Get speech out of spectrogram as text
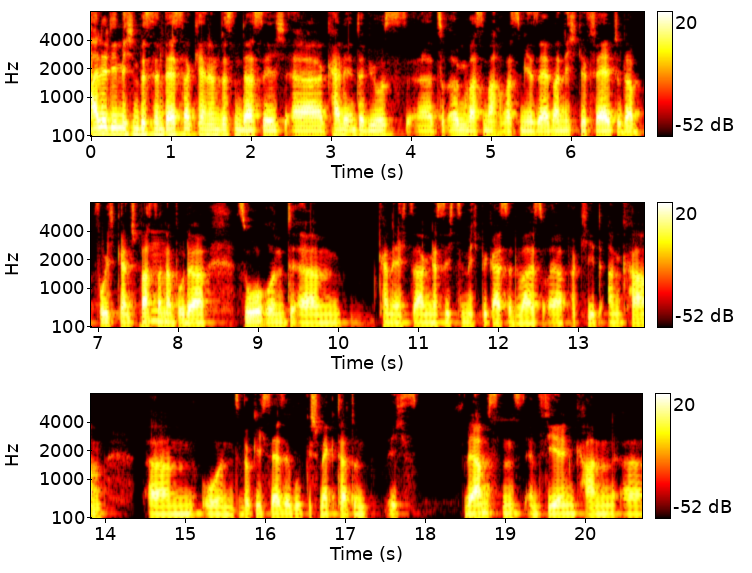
alle, die mich ein bisschen besser kennen, wissen, dass ich äh, keine Interviews äh, zu irgendwas mache, was mir selber nicht gefällt oder wo ich keinen Spaß mhm. dran habe oder so. Und ähm, kann echt sagen, dass ich ziemlich begeistert war, als euer Paket ankam ähm, und wirklich sehr, sehr gut geschmeckt hat und ich wärmstens empfehlen kann, äh,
